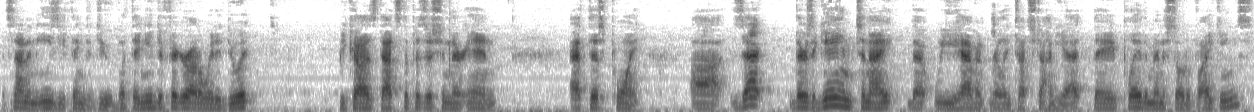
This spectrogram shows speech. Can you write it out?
it's not an easy thing to do, but they need to figure out a way to do it because that's the position they're in at this point. Uh, Zach, there's a game tonight that we haven't really touched on yet. They play the Minnesota Vikings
